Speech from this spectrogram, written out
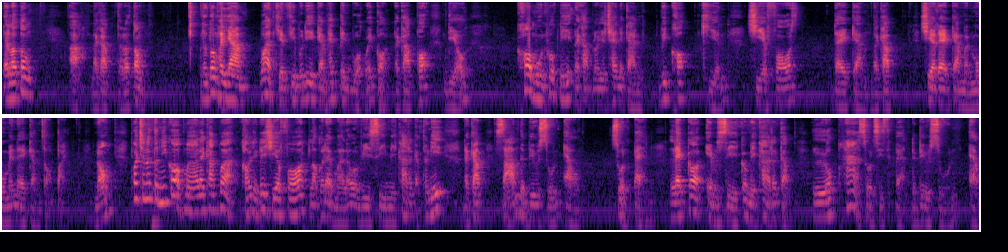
แต่เราต้องอ่านะครับแต่เราต้องเราต้องพยายามวาดเขียน free body diagram ให้เป็นบวกไว้ก่อนนะครับ เพราะเดี๋ยวข้อมูลพวกนี้นะครับ เราจะใช้ในการวิเคราะห์เขียน shear force diagram นะครับ shear diagram เหมือน moment diagram ต่อไปเนาะเพราะฉะนั้นตัวนี้ก็ออกมาแล้วครับว่าเขาอยากได้เชียร์ฟอร์สเราก็ได้มาแล้วว่า VC มีค่าเท่ากับเท่านี้นะครับ 3W0L ส่วน 8 และก็ MC ก็มีค่าเท่ากับลบ5ส่วน48 W0L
